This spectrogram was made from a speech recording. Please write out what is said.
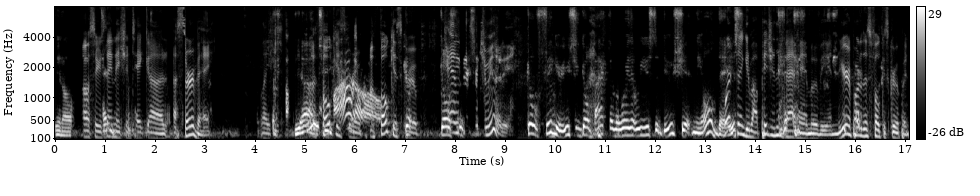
you know. Oh, so you're saying they should take a, a survey, like Yeah, a focus group, a focus group. go Canvas the community. Go figure. You should go back to the way that we used to do shit in the old days. We're thinking about pitching this Batman movie, and you're a part of this focus group. And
